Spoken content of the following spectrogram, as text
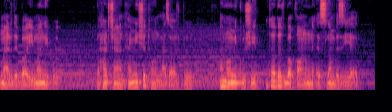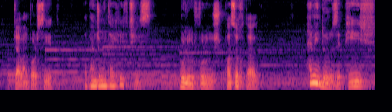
مرد با ایمانی بود و هرچند همیشه تند مزاج بود اما میکوشید مطابق با قانون اسلام بزید جوان پرسید و پنجمین تکلیف چیست؟ بلور فروش پاسخ داد همین دو روز پیش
